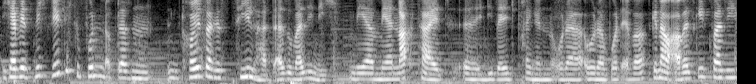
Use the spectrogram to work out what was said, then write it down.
Ich habe jetzt nicht wirklich gefunden, ob das ein, ein größeres Ziel hat. Also weiß ich nicht. Mehr, mehr Nacktheit äh, in die Welt bringen oder, oder whatever. Genau, aber es geht quasi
